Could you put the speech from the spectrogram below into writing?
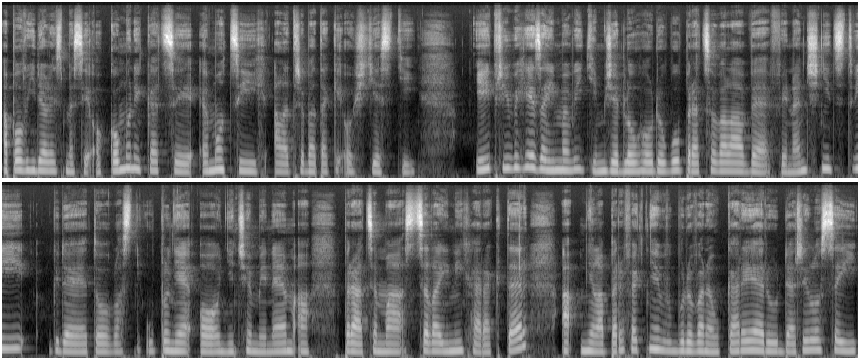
a povídali jsme si o komunikaci, emocích, ale třeba taky o štěstí. Její příběh je zajímavý tím, že dlouhou dobu pracovala ve finančnictví, kde je to vlastně úplně o něčem jiném a práce má zcela jiný charakter a měla perfektně vybudovanou kariéru, dařilo se jí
